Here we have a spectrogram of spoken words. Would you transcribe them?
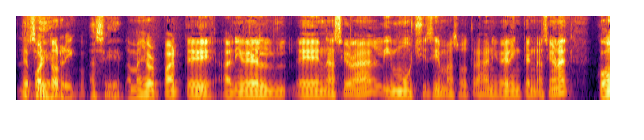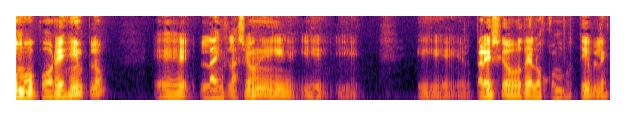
de Puerto Rico. Así es. La mayor parte a nivel eh, nacional y muchísimas otras a nivel internacional, como por ejemplo eh, la inflación y, el precio de los combustibles.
